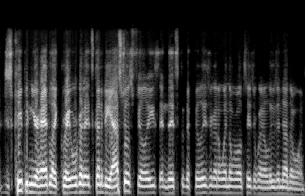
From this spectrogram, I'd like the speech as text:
just creep in your head like great we're gonna it's gonna be Astros Phillies and it's the Phillies are gonna win the World Series we're gonna lose another one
